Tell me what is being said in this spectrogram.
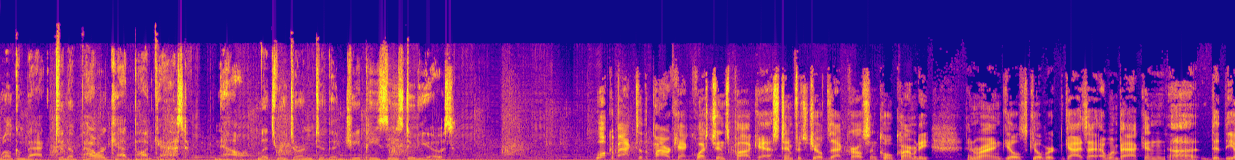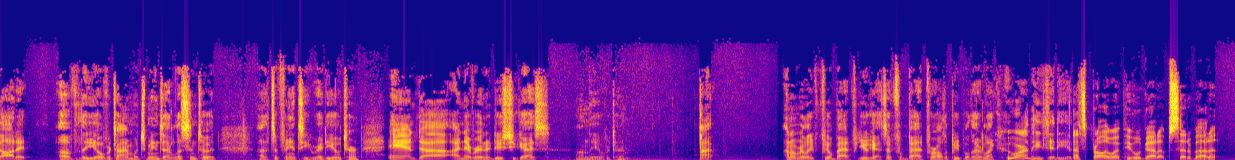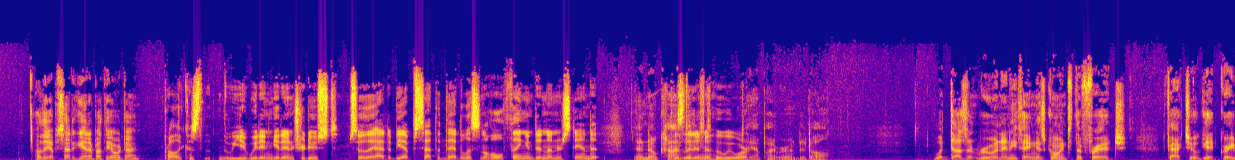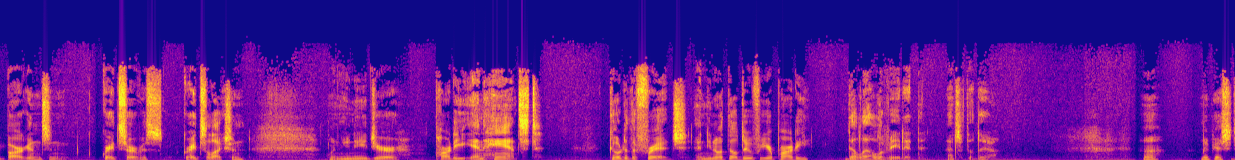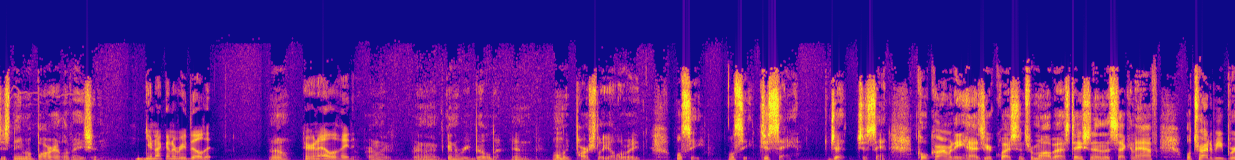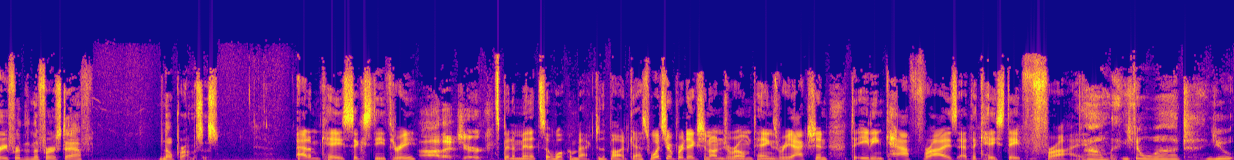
Welcome back to the Power Cat Podcast. Now, let's return to the GPC studios. Welcome back to the Power Cat Questions Podcast. Tim Fitzgerald, Zach Carlson, Cole Carmody, and Ryan Gills Gilbert. Guys, I, I went back and uh, did the audit of the overtime, which means I listened to it. Uh, it's a fancy radio term. And uh, I never introduced you guys on the overtime. I, I don't really feel bad for you guys. I feel bad for all the people that are like, who are these idiots? That's probably why people got upset about it. Are they upset again about the overtime? Probably because we we didn't get introduced, so they had to be upset that they had to listen to the whole thing and didn't understand it And no because context. they didn't know who we were. Yep, I ruined it all. What doesn't ruin anything is going to the fridge. In fact, you'll get great bargains and great service, great selection. When you need your party enhanced, go to the fridge. And you know what they'll do for your party? They'll elevate it. That's what they'll do. Huh. Maybe I should just name a bar elevation. You're not going to rebuild it. No, You're going to elevate it. apparently, apparently they're going to rebuild and only partially elevate. We'll see. We'll see. Just saying. Just, just saying. Cole Carmody has your questions from Wabash Station in the second half. We'll try to be briefer than the first half. No promises. Adam K63. Ah, that jerk. It's been a minute, so welcome back to the podcast. What's your prediction on Jerome Tang's reaction to eating calf fries at the K State Fry? Um, you know what? You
